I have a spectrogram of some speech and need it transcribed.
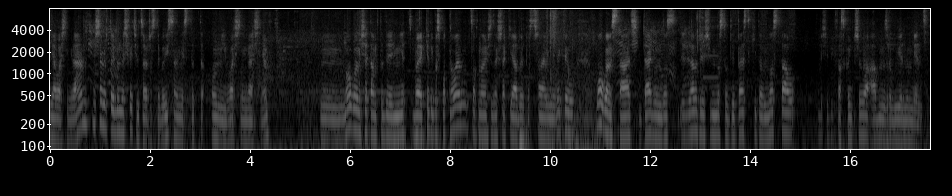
ja właśnie grałem. Myślałem, że tutaj będę świecił cały czas tego Isa, niestety on mi właśnie gaśnie. Mm, mogłem się tam wtedy nie, bo jak kiedy go spotnąłem, cofnąłem się za krzaki, aby postrzelałem i nie wykrył. Mogłem stać i tak bym dos- nawet bym dostał dwie pestki, to bym dostał, by się bitwa skończyła, a bym zrobił jedną więcej.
